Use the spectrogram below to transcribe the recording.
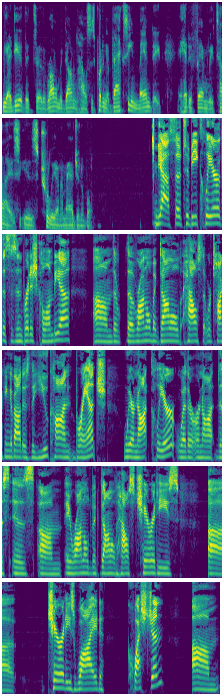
the idea that uh, the Ronald McDonald House is putting a vaccine mandate ahead of family ties is truly unimaginable Yeah, so to be clear, this is in British Columbia. Um, the the Ronald McDonald House that we're talking about is the Yukon branch. We're not clear whether or not this is um, a Ronald McDonald House charities uh, charities wide question. Um,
